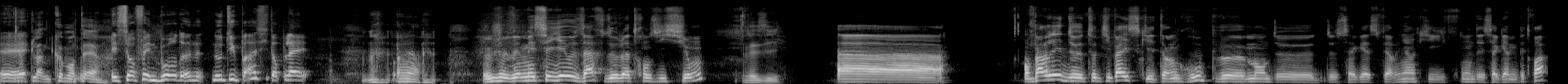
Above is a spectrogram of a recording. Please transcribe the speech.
Il y a Et, plein de commentaires. et si on fait une bourde, ne nous tue pas, s'il te plaît. Voilà. Donc, je vais m'essayer aux affs de la transition. Vas-y. Euh... On parlait de Toddy Pice, qui est un groupement de, de sagas sphériens qui font des sagas MP3.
